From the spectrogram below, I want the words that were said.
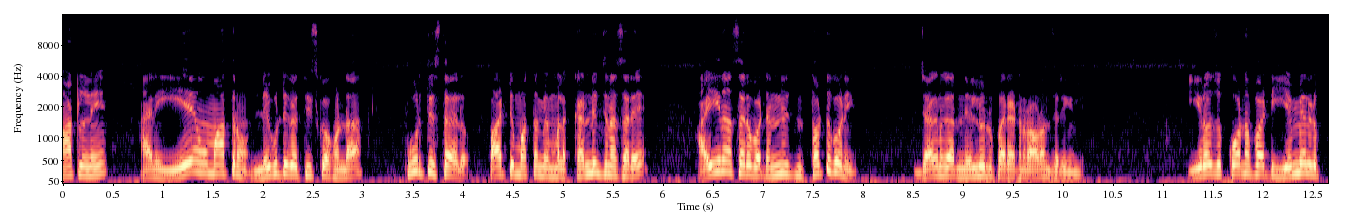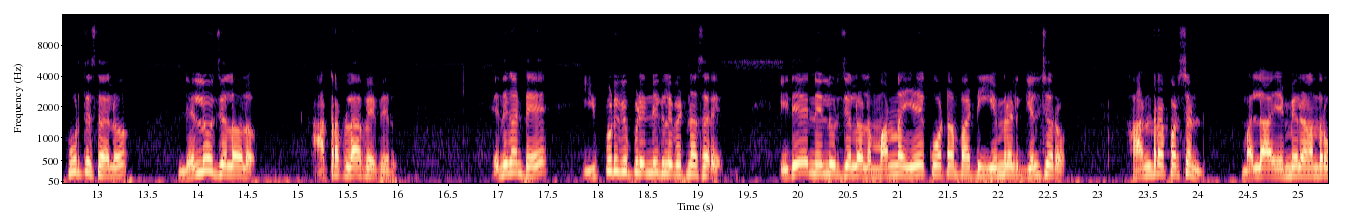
మాటల్ని ఆయన ఏం మాత్రం నెగిటివ్గా తీసుకోకుండా పూర్తి స్థాయిలో పార్టీ మొత్తం మిమ్మల్ని ఖండించినా సరే అయినా సరే వాటన్నిటిని తట్టుకొని జగన్ గారు నెల్లూరు పర్యటన రావడం జరిగింది. ఈరోజు కోటపాటి ఎమ్మెల్యేలు పూర్తి స్థాయిలో నెల్లూరు జిల్లాలో అట్ర ఫ్లాప్ అయిపోయారు. ఎందుకంటే ఇప్పటికిప్పుడు ఎన్నికలు పెట్టినా సరే ఇదే నెల్లూరు జిల్లాలో మొన్న ఏ కూటమి పార్టీ ఎమ్మెల్యేలు గెలిచారో హండ్రెడ్ పర్సెంట్ మళ్ళీ ఆ ఎమ్మెల్యేలు అందరూ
